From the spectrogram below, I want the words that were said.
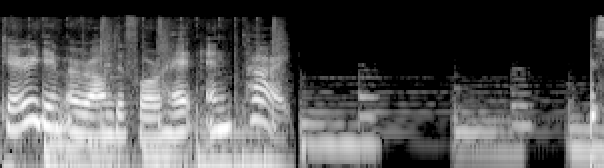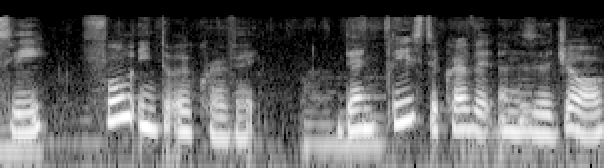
carry them around the forehead and tie. Lastly, fold into a cravat. Then place the cravat under the jaw.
